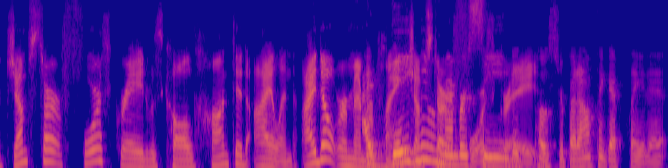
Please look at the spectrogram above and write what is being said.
Jumpstart fourth grade was called Haunted Island. I don't remember I playing Jumpstart remember fourth seeing grade. the poster, but I don't think I played it.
